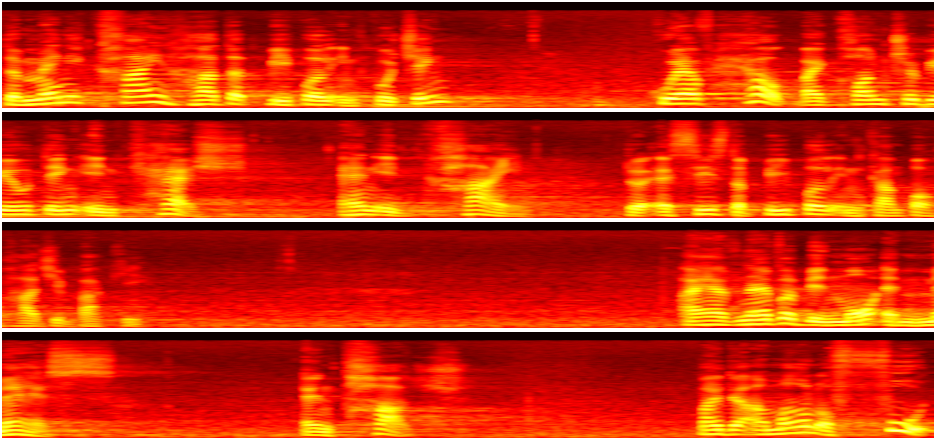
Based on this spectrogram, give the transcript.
the many kind hearted people in Kuching who have helped by contributing in cash and in kind to assist the people in Kampong Haji Baki. I have never been more amazed and touched by the amount of food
